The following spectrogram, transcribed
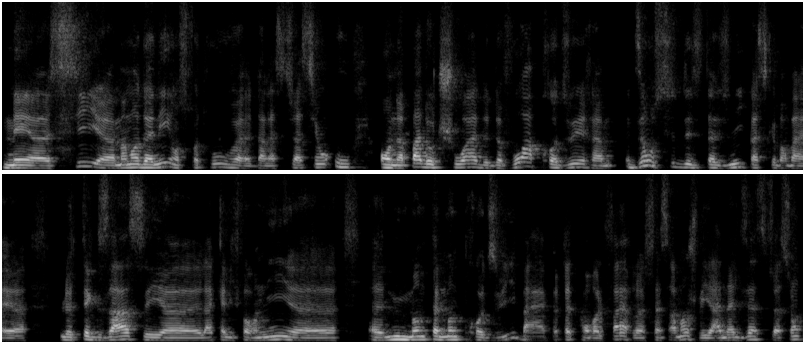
Mais euh, si à un moment donné, on se retrouve euh, dans la situation où on n'a pas d'autre choix de devoir produire, euh, disons au sud des États-Unis, parce que bon, ben, le Texas et la Californie nous demandent tellement de produits, ben, peut-être qu'on va le faire. Sincèrement, je vais analyser la situation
